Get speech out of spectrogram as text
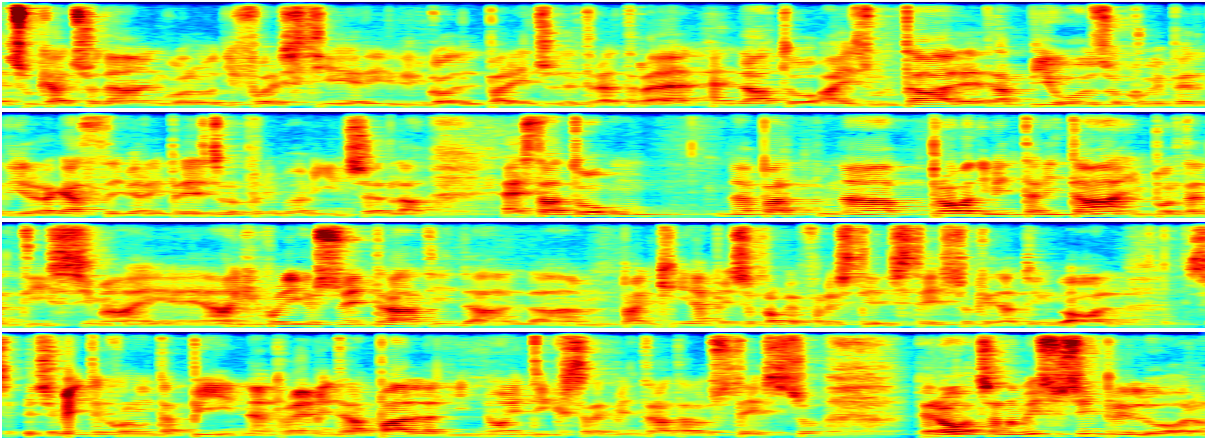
su calcio d'angolo di Forestieri, il gol del pareggio del 3-3, è andato a esultare rabbioso come per dire ragazzi abbiamo ripreso prima a vincerla. È stata un, una, una, prova di mentalità importantissima e anche quelli che sono entrati dalla panchina, penso proprio a Forestieri stesso che è andato in gol semplicemente con un tap-in, probabilmente la palla di Noentic sarebbe entrata lo stesso, però ci hanno messo sempre il loro.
